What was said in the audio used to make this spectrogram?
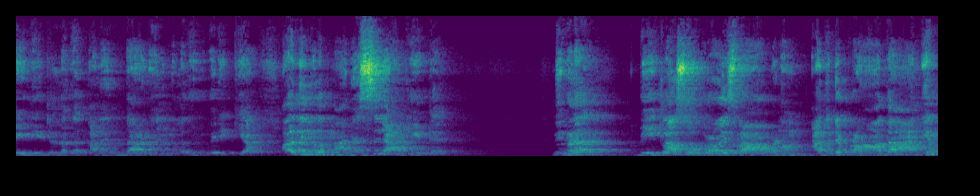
എഴുതിയിട്ടുള്ളത്. അതെന്താണ് എന്നുള്ളത് വിവരിക്കുക. അത് നിങ്ങൾ മനസ്സിലാക്കിയിട്ട് നിങ്ങൾ ബി ക്ലാസ് സൂപ്പർവൈസർ ആവണം. അതിന്റെ പ്രാധാന്യം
